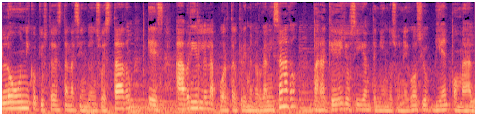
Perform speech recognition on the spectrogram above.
lo único que ustedes están haciendo en su estado es abrirle la puerta al crimen organizado para que ellos sigan teniendo su negocio bien o mal.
